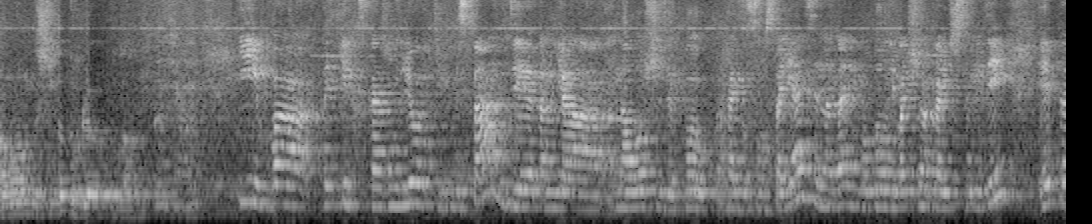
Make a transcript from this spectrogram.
Ama onun dışında dublör kullandım. И в таких, скажем, легких местах, где там я на лошади был, проходил самостоятельно, да, либо было небольшое количество людей, это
